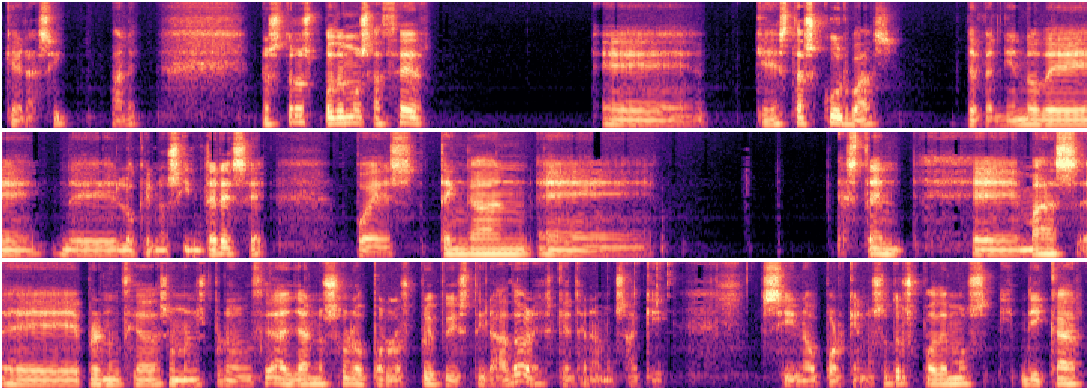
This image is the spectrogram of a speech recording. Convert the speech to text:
Que era así. ¿Vale? Nosotros podemos hacer eh, que estas curvas, dependiendo de, lo que nos interese, pues tengan, eh, estén eh, más pronunciadas o menos pronunciadas, ya no solo por los propios tiradores que tenemos aquí, sino porque nosotros podemos indicar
